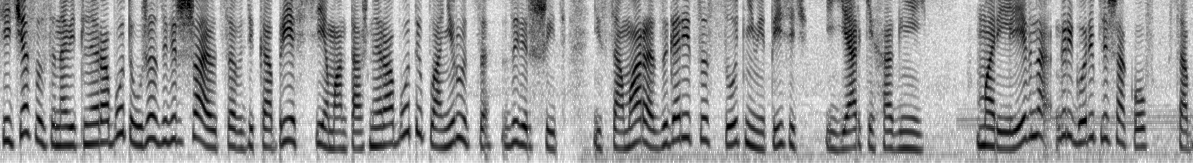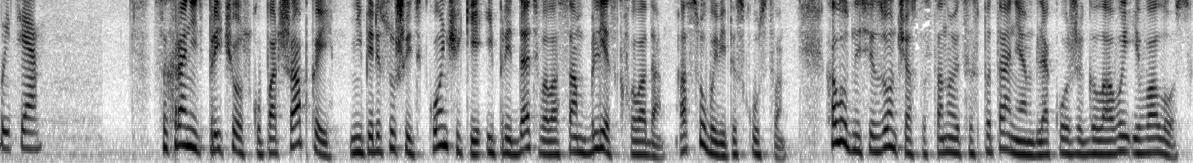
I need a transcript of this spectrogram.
Сейчас восстановительные работы уже завершаются. В декабре все монтажные работы планируется завершить. Из Самара загорится сотнями тысяч ярких огней. Мария Левна, Григорий Плешаков. События. Сохранить прическу под шапкой, не пересушить кончики и придать волосам блеск в холода – особый вид искусства. Холодный сезон часто становится испытанием для кожи головы и волос.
